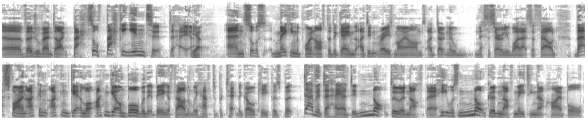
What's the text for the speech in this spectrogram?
uh, Virgil van Dijk back, sort of backing into De Gea. Yep. And sort of making the point after the game that I didn't raise my arms. I don't know necessarily why that's a foul. That's fine. I can I can get a lot. I can get on board with it being a foul, and we have to protect the goalkeepers. But David De Gea did not do enough there. He was not good enough meeting that high ball.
